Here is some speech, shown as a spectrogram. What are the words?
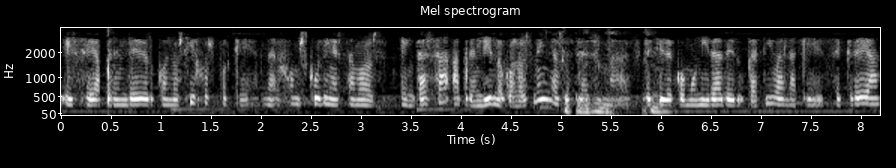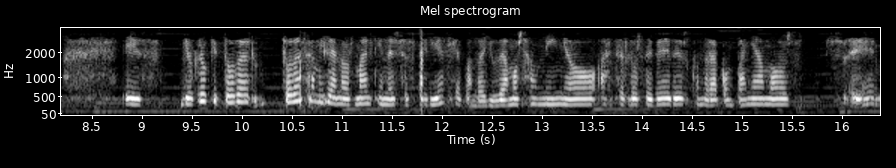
ese aprender con los hijos, porque en el homeschooling estamos en casa aprendiendo con los niños, es una especie de comunidad educativa en la que se crea es yo creo que toda toda familia normal tiene esa experiencia. Cuando ayudamos a un niño a hacer los deberes cuando le acompañamos eh,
